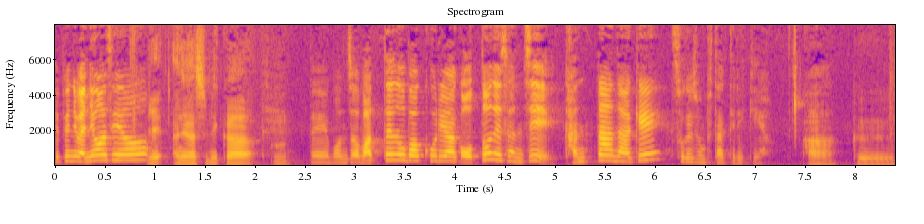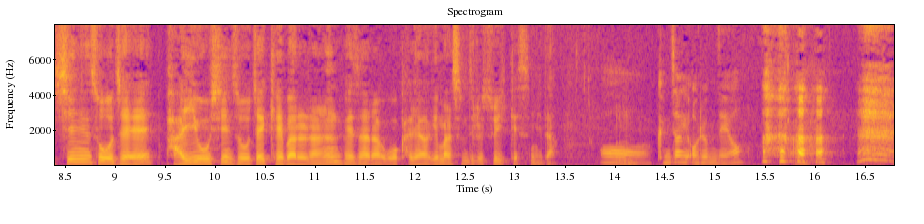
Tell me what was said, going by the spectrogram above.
대표님 안녕하세요. 예, 안녕하십니까. 음, 네, 먼저 마테노바 코리아가 어떤 회사인지 간단하게 소개 좀 부탁드릴게요. 아, 그 신소재, 바이오 신소재 개발을 하는 회사라고 간략하게 말씀드릴 수 있겠습니다. 어, 굉장히 어렵네요.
